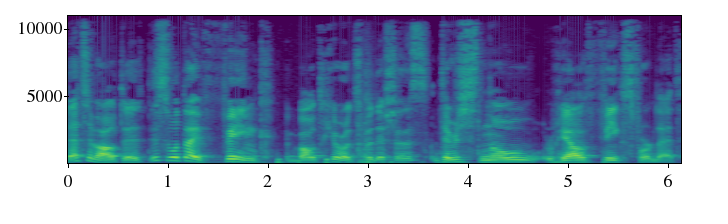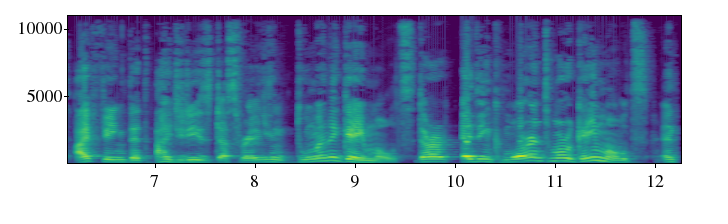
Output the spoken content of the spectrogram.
that's about it. This is what I think about hero expeditions. There is no real fix for that. I think that IGG is just releasing too many game modes. They are adding more and more game modes and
